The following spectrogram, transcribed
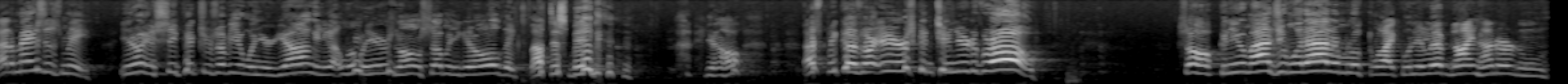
That amazes me. You know, you see pictures of you when you're young and you got little ears, and all of a sudden when you get old, they're about this big. you know? That's because our ears continue to grow. So, can you imagine what Adam looked like when he lived 900 and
